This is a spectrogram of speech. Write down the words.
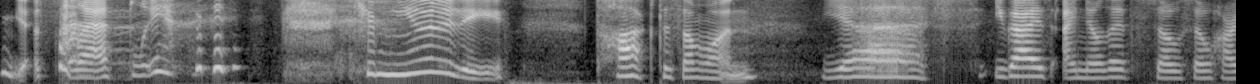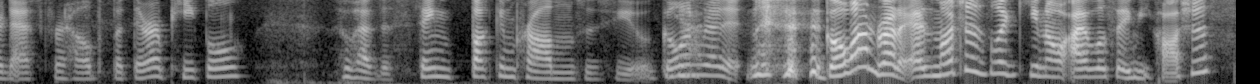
Yes. Lastly, Community. Talk to someone. yes. You guys, I know that it's so so hard to ask for help, but there are people who have the same fucking problems as you. Go on Reddit. Go on Reddit. As much as, like, you know, I will say be cautious,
